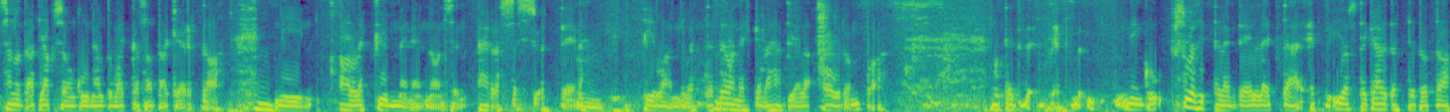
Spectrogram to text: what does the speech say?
sanotaan, että jakso on kuunneltu vaikka sata kertaa, mm. niin alle kymmenen on sen RSS-syötteenä mm. tilannut, että se on ehkä vähän vielä oudompaa. Mutta niin suosittelen teille, että et jos te käytätte, tota,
